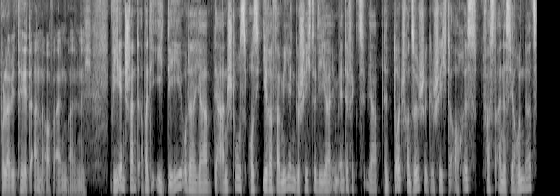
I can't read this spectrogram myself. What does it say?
Polarität an auf einmal, nicht? Wie entstand aber die Idee oder ja der Anstoß aus Ihrer Familiengeschichte, die ja im Endeffekt ja eine deutsch-französische Geschichte auch ist, fast eines Jahrhunderts,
